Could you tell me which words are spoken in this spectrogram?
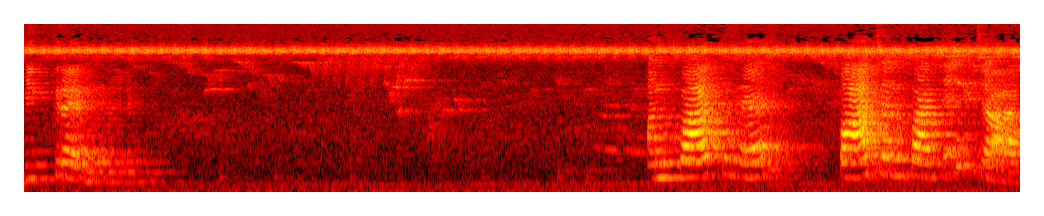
विक्रय मूल्य अनुपात है पाँच अनुपात है चार।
